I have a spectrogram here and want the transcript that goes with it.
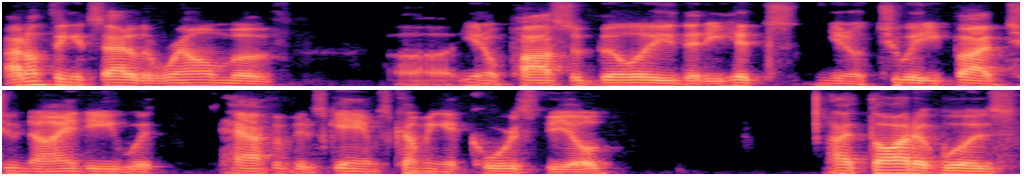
I don't think it's out of the realm of uh, you know possibility that he hits you know 285, 290 with half of his games coming at Coors Field. I thought it was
